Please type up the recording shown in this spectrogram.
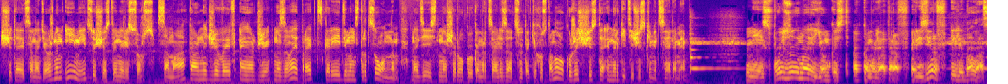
Считается надежным и имеет существенный ресурс. Сама Carnegie Wave Energy называет проект скорее демонстрационным, надеясь на широкую коммерциализацию таких установок уже чисто энергетическими целями. Неиспользуемая емкость аккумуляторов. Резерв или балласт?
